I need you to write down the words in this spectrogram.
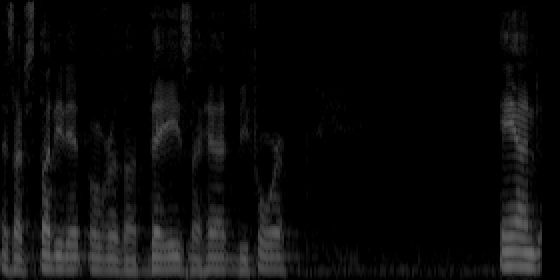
as I've studied it over the days ahead before. And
